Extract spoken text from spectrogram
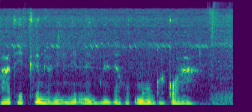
พระอาทิตย์ขึ้นอยู่นี้นิดนึง น่าจะหกโมงกว่าๆ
